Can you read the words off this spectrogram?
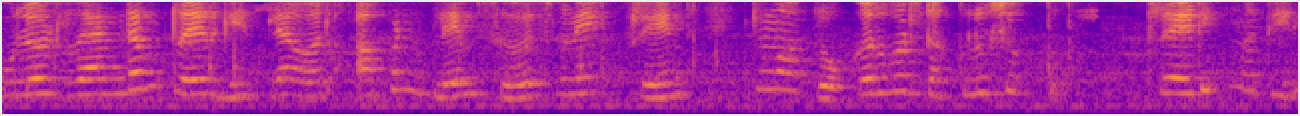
उलट रँडम ट्रेड घेतल्यावर आपण ब्लेम सहजपणे फ्रेंड किंवा ब्रोकरवर ढकलू शकतो. ट्रेडिंगमधील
